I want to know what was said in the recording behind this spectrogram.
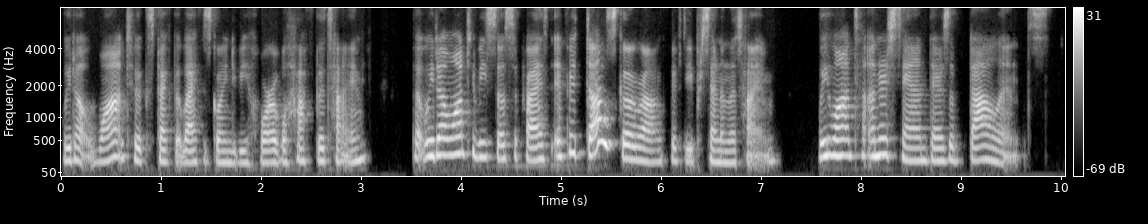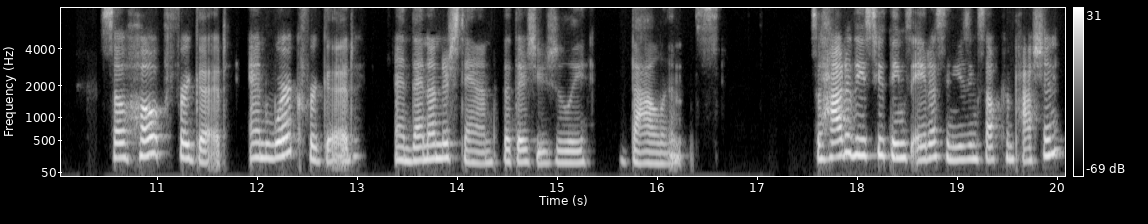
We don't want to expect that life is going to be horrible half the time, but we don't want to be so surprised if it does go wrong 50% of the time. We want to understand there's a balance. So hope for good and work for good, and then understand that there's usually balance. So, how do these two things aid us in using self compassion?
